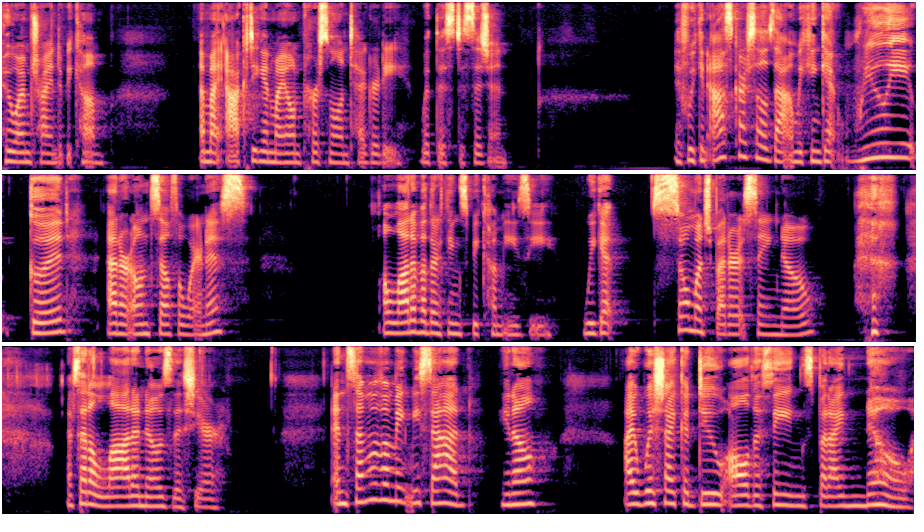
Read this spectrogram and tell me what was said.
who I'm trying to become? Am I acting in my own personal integrity with this decision? If we can ask ourselves that and we can get really good at our own self awareness, a lot of other things become easy. We get so much better at saying no. I've said a lot of no's this year. And some of them make me sad, you know? I wish I could do all the things, but I know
